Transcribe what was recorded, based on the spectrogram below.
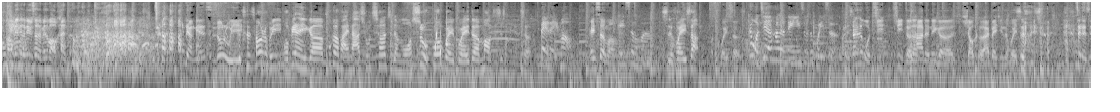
旁边那个绿色的没什么好看的。两年始终如一。始终如一。我变了一个扑克牌，拿出车子的魔术。郭鬼鬼的帽子是什么颜色？贝雷帽，黑色吗？黑色吗？是灰色。我是灰色。但我记得他的内衣是不是灰色？但是我记记得他的那个小可爱背心是灰色是，灰色。这个是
